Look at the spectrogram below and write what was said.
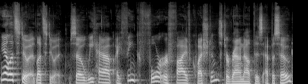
yeah, let's do it. Let's do it. So we have, I think, four or five questions to round out this episode.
